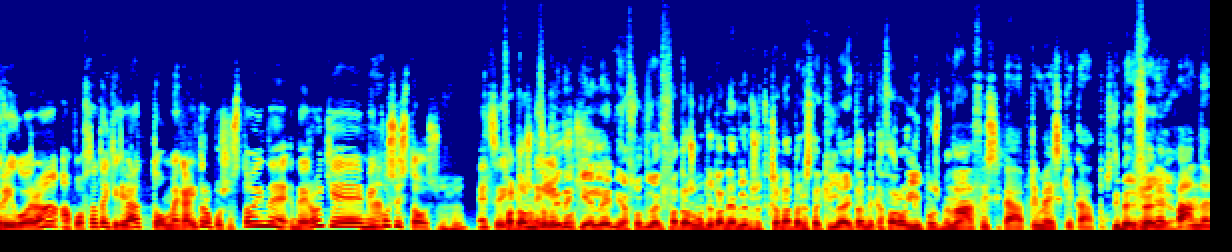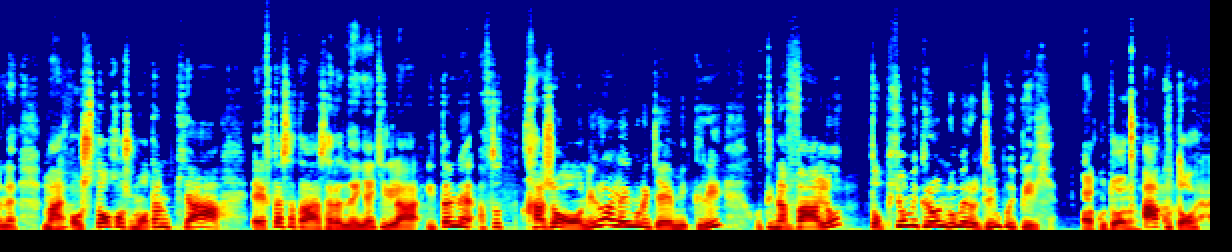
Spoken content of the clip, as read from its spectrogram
γρήγορα, από αυτά τα κιλά το μεγαλύτερο ποσοστό είναι νερό και μυϊκός ιστός. Έτσι, Φαντάζομαι είναι ότι το είδε λίπος. και η Ελένη αυτό. Δηλαδή, φαντάζομαι ότι όταν έβλεπε ότι ξανά παίρνεις τα κιλά ήταν καθαρό λίπος μετά. Μα φυσικά, από τη μέση και κάτω. Στην περιφέρεια. Είναι πάντα, ναι. Μα ο στόχος μου όταν πια έφτασα τα 49 κιλά ήταν αυτό χαζό όνειρο, αλλά ήμουν και μικρή, ότι να βάλω το πιο μικρό νούμερο gym που υπήρχε. Άκου τώρα. Άκου τώρα,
